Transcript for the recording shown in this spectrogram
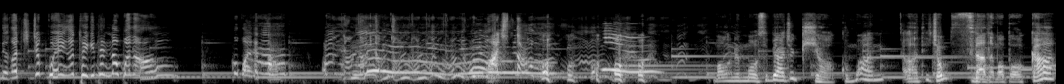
내가 진짜 고양이가 되게 됐나보다. 먹어야겠다. 음, 맛있다 먹는 모습이 아주 귀엽구만 어디 좀 쓰다듬어 볼까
